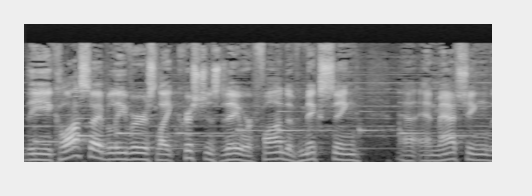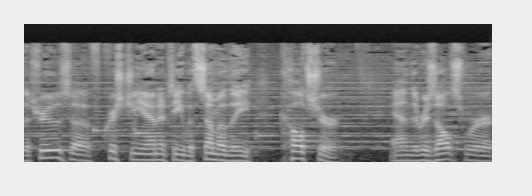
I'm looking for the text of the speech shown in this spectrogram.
The Colossae believers, like Christians today, were fond of mixing uh, and matching the truths of Christianity with some of the culture. And the results were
